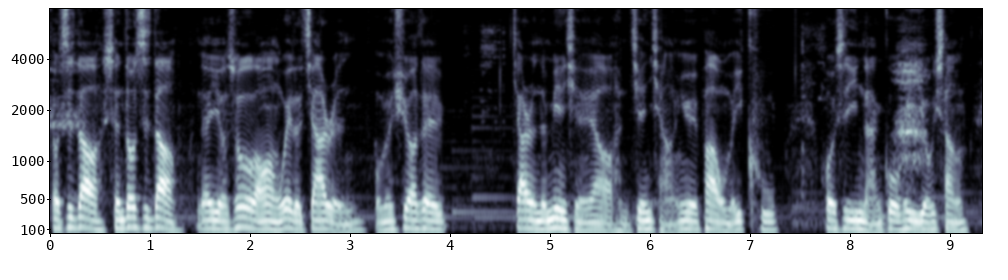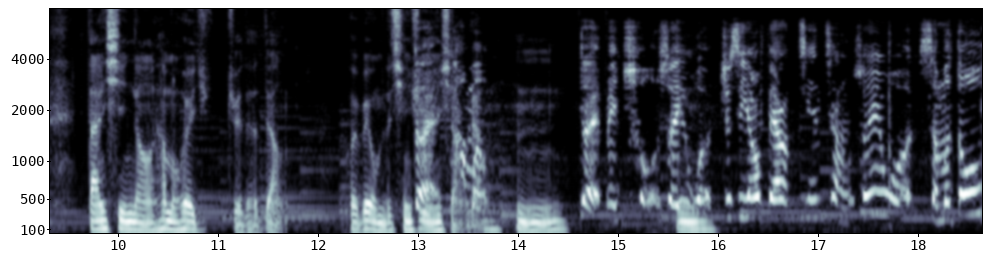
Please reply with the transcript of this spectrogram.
都知道，神都知道。那有时候，往往为了家人，我们需要在家人的面前要很坚强，因为怕我们一哭或者是一难过，会忧伤、担心哦，他们会觉得这样会被我们的情绪影响。嗯，对，没错。所以我就是要非常坚强，所以我什么都。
